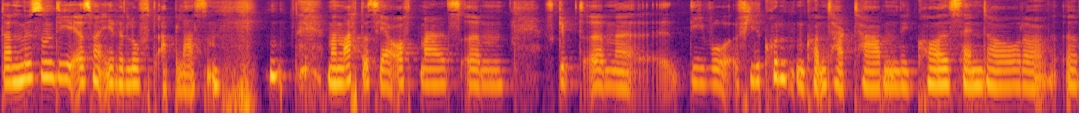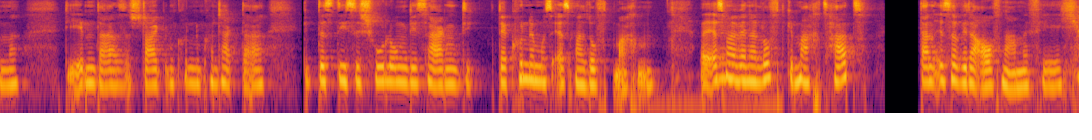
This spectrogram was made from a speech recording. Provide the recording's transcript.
Dann müssen die erstmal ihre Luft ablassen. Man macht das ja oftmals, ähm, es gibt ähm, die, wo viel Kundenkontakt haben, die Callcenter oder ähm, die eben da stark im Kundenkontakt, da gibt es diese Schulungen, die sagen, die, der Kunde muss erstmal Luft machen. Weil erstmal, mhm. wenn er Luft gemacht hat, dann ist er wieder aufnahmefähig.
